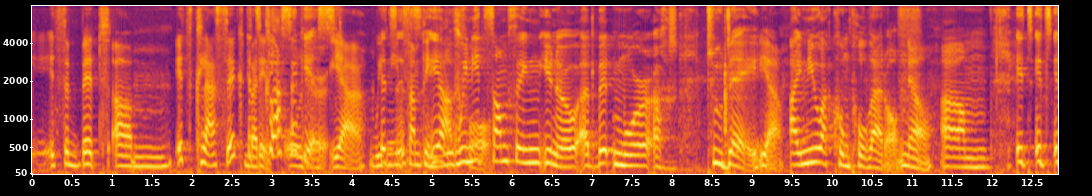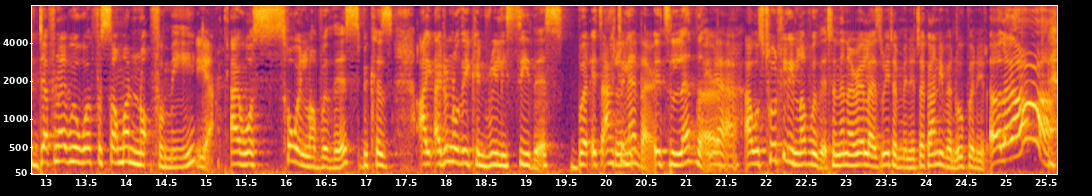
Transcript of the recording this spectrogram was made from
it's a bit um, it's classic, but it's classic. Older. Yes. Yeah, we it's, need something. Yeah, we need something. You know, a bit more. Uh, today. Yeah. I knew I couldn't pull that off. No. Um, it, it, it definitely will work for someone, not for me. Yeah. I was so in love with this because I, I don't know that you can really see this, but it's, it's actually leather. It's leather. Yeah. I was totally in love with it. And then I realized, wait a minute, I can't even open it. Oh, like, ah!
